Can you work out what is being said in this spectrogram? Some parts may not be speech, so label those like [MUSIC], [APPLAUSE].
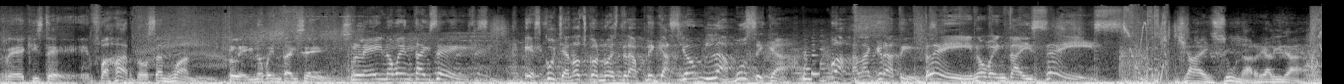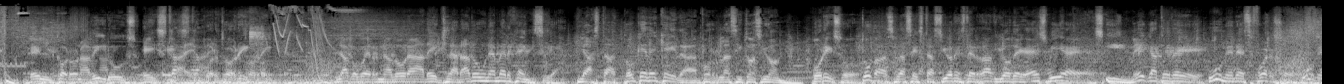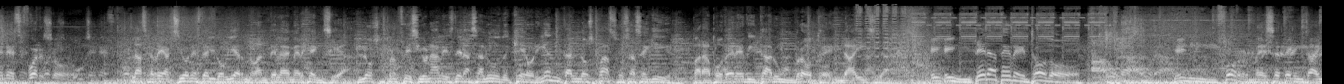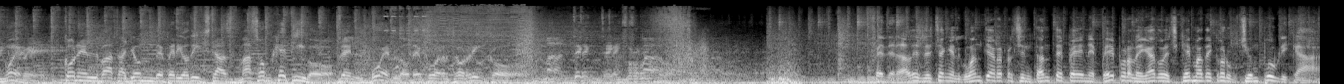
WRXD, Fajardo San Juan, Play 96. Play 96. Escúchanos con nuestra aplicación La Música. Bájala gratis. Play 96. Ya es una realidad. El coronavirus está en Puerto Rico. La gobernadora ha declarado una emergencia y hasta toque de queda por la situación. Por eso, todas las estaciones de radio de SBS y Mega TV unen esfuerzo, unen esfuerzo. Las reacciones del gobierno ante la emergencia, los profesionales de la salud que orientan los pasos a seguir para poder evitar un brote en la isla. Entérate de todo ahora en Informe 79 con el batallón de periodistas más objetivo del pueblo de Puerto Rico. Mantente informado. Federales le echan el guante a representante PNP por alegado esquema de corrupción pública.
